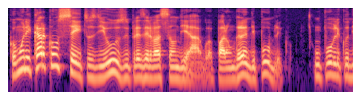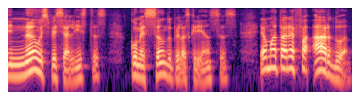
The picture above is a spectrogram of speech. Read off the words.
Comunicar conceitos de uso e preservação de água para um grande público, um público de não especialistas, começando pelas crianças, é uma tarefa árdua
